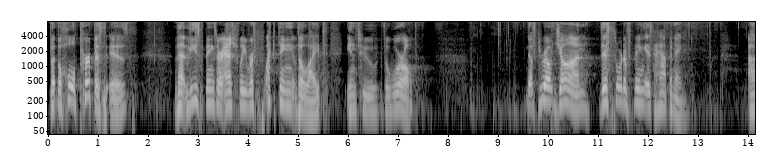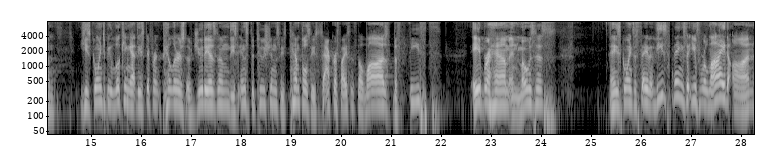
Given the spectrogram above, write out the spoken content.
But the whole purpose is that these things are actually reflecting the light into the world. Now, throughout John, this sort of thing is happening. Um, he's going to be looking at these different pillars of Judaism, these institutions, these temples, these sacrifices, the laws, the feasts, Abraham and Moses. And he's going to say that these things that you've relied on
